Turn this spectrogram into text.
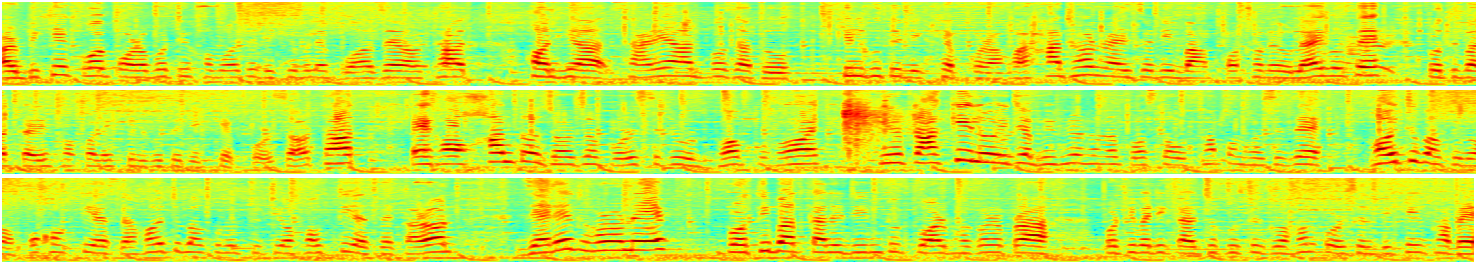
আৰু বিশেষকৈ পৰৱৰ্তী সময়তো দেখিবলৈ পোৱা যায় অৰ্থাৎ সন্ধিয়া চাৰে আঠ বজাতো শিলগুটি নিক্ষেপ কৰা হয়। সাধাৰণ ৰাইজ যদি বা পথলৈ ওলাই গৈছে প্ৰতিবাদকাৰীসকলে শিলগুটি নিক্ষেপ কৰিছে। অৰ্থাৎ এক অশান্ত জৰ্জৰ পৰিস্থিতিৰ উদ্ভৱ হয়। কিন্তু তাকে লৈ এতিয়া বিভিন্ন ধৰণৰ প্ৰশ্ন উত্থাপন হৈছে যে হয়তো বা কোনো অপশক্তি আছে হয়তো বা কোনো তৃতীয় শক্তি আছে। কাৰণ যেনেধৰণে প্ৰতিবাদ কালি দিনটোত পুৱাৰ ভাগৰে পৰা প্ৰতিবাদী কাৰ্যসূচী গ্ৰহণ কৰিছিল। বিশেষভাৱে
